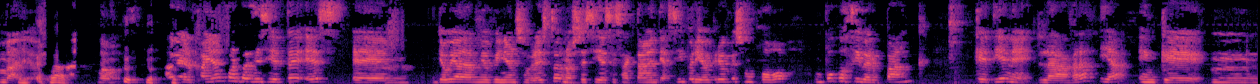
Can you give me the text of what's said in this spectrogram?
Vale, vamos. A ver, Final Fantasy VII es... eh, yo voy a dar mi opinión sobre esto, no sé si es exactamente así, pero yo creo que es un juego un poco cyberpunk que tiene la gracia en que mm,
